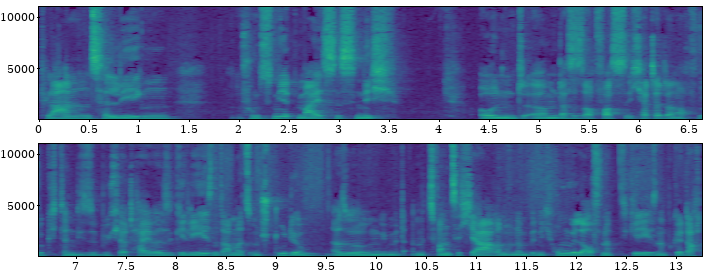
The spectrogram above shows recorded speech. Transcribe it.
Planen, Zerlegen funktioniert meistens nicht. Und ähm, das ist auch was, ich hatte dann auch wirklich dann diese Bücher teilweise gelesen, damals im Studium, also irgendwie mit, mit 20 Jahren und dann bin ich rumgelaufen, habe die gelesen, habe gedacht,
